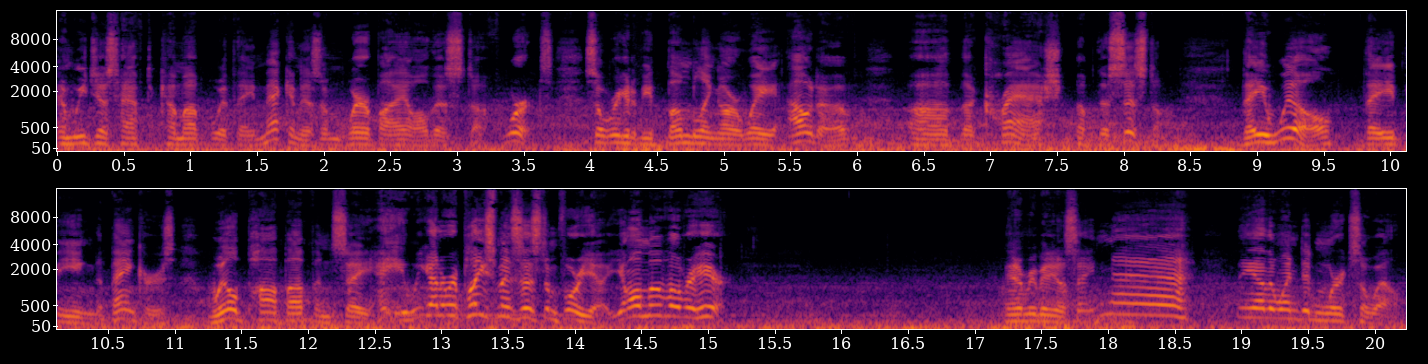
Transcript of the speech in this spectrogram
And we just have to come up with a mechanism whereby all this stuff works. So we're going to be bumbling our way out of uh, the crash of the system. They will, they being the bankers, will pop up and say, hey, we got a replacement system for you. Y'all move over here. And everybody will say, nah, the other one didn't work so well.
